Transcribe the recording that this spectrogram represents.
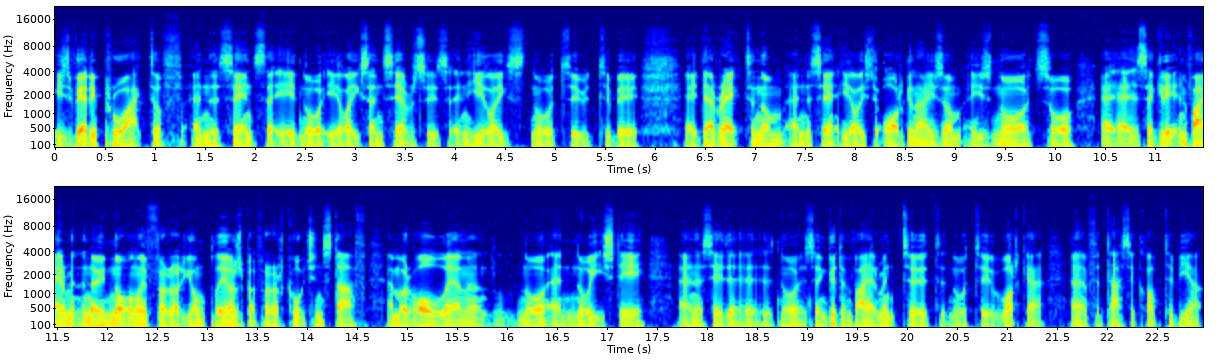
he's very proactive in the sense that he you know he likes in services and he likes you know to to be uh, directing them and the sense he likes to organise them. He's no so it, it's a great environment now, not only for our young players but for our coaching staff, and we're all learning you know and know each day. And I said, it, it, no, it's a good environment to, to you know to work at, and a fantastic club to be at.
